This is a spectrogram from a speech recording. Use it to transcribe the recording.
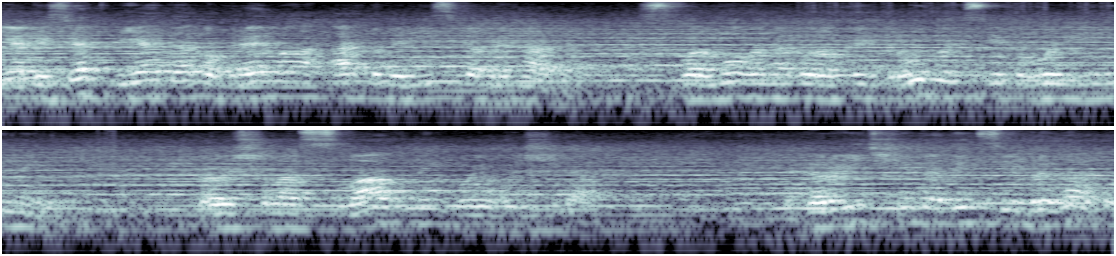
«55-та окрема артилерійська бригада, сформована у роки Другої світової війни, пройшла славний бойовий шлях. Героїчні традиції бригади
